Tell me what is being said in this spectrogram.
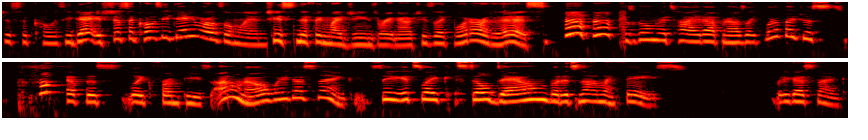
just a cozy day. It's just a cozy day, Rosalind. She's sniffing my jeans right now. She's like, what are this? I was going to tie it up and I was like, what if I just up this like front piece? I don't know. What do you guys think? See, it's like still down, but it's not my face. What do you guys think?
